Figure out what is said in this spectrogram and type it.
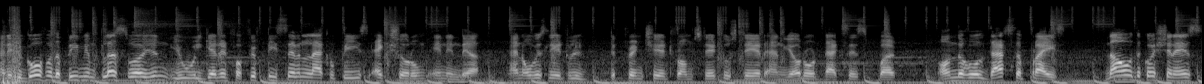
And if you go for the premium plus version you will get it for 57 lakh rupees ex showroom in India. And obviously it will differentiate from state to state and your road taxes. But on the whole that's the price. Now the question is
